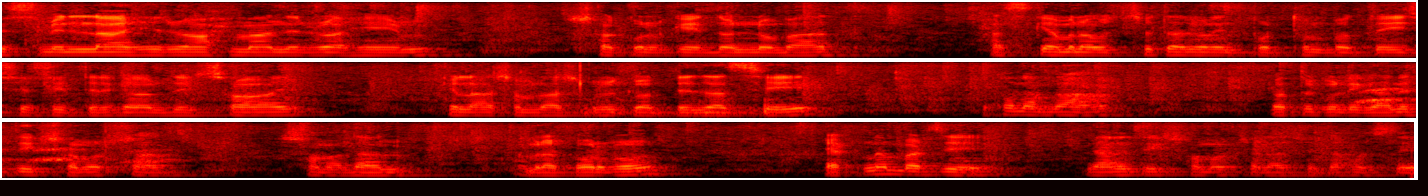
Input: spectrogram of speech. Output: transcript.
বিসমিল্লাহির রহমানির রহিম সকলকে ধন্যবাদ। আজকে আমরা উচ্চতর গণিত প্রথম পত্র এইচএসসি ত্রিকান্তিক ছয়। ক্লাস আমরা শুরু করতে যাচ্ছি। এখন আমরা কতগুলি গাণিতিক সমস্যা সমাধান আমরা করব। এক নম্বর যে গাণিতিক সমস্যাটা, সেটা হচ্ছে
